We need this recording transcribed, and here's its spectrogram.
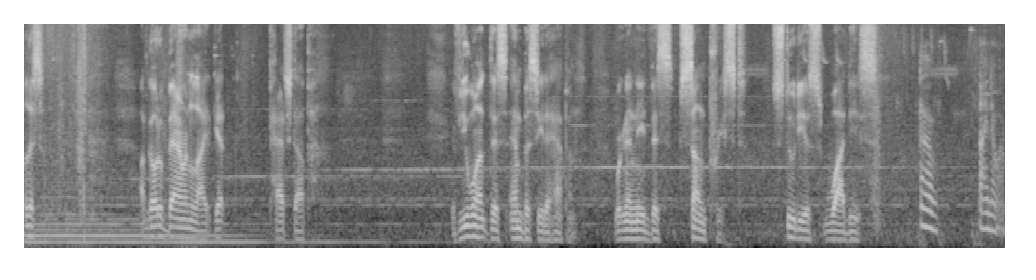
Listen, I'll go to Barren Light, get patched up. If you want this embassy to happen, we're gonna need this Sun Priest, Studius Wadis. Oh, I know him.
